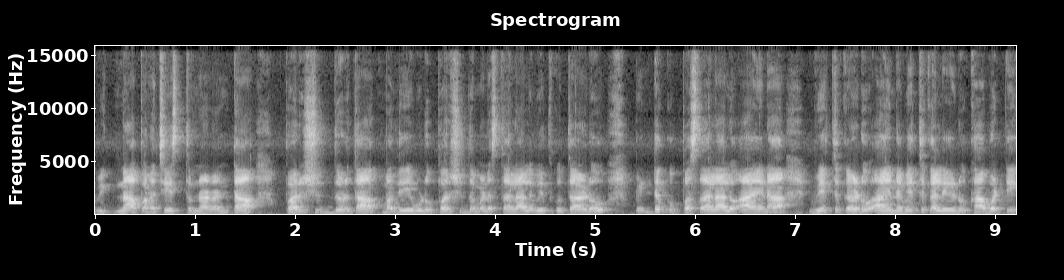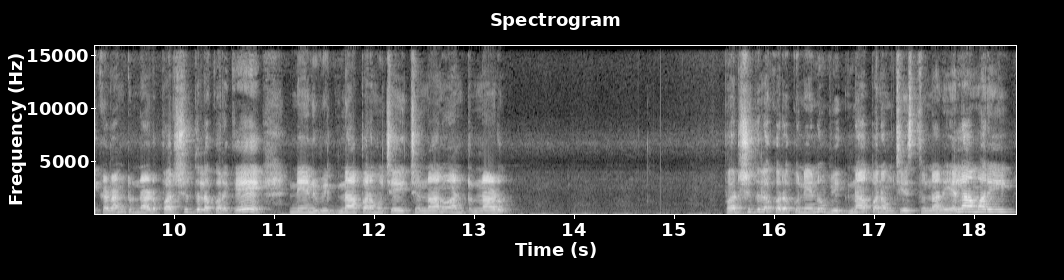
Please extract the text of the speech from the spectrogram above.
విజ్ఞాపన చేస్తున్నాడంట. పరిశుద్ధుడు ఆత్మదేవుడు పరిశుద్ధమైన స్థలాలు వెతుకుతాడు. పెంట కుప్ప స్థలాలు ఆయన వెతుకడు ఆయన వెతకలేడు. కాబట్టి ఇక్కడ అంటున్నాడు పరిశుద్ధుల కొరకే నేను విజ్ఞాపనము చేయుచున్నాను అంటున్నాడు. పరిశుద్ధుల కొరకు నేను విజ్ఞాపనం చేస్తున్నాను. ఎలా మరి?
